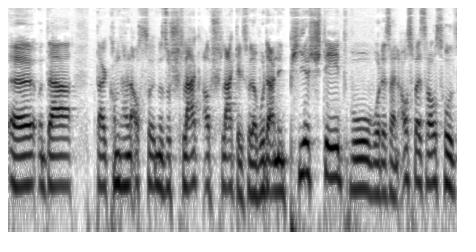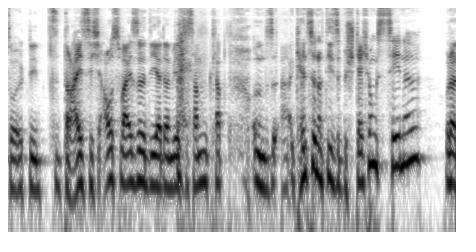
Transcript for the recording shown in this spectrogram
Ja. Äh, und da, da kommt halt auch so immer so Schlag auf Schlag. Oder wo der an dem Pier steht, wo, wo der seinen Ausweis rausholt, so irgendwie 30 Ausweise, die er dann wieder zusammenklappt. Und äh, kennst du noch diese Bestechungsszene? Oder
